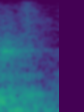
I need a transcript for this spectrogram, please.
closer.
